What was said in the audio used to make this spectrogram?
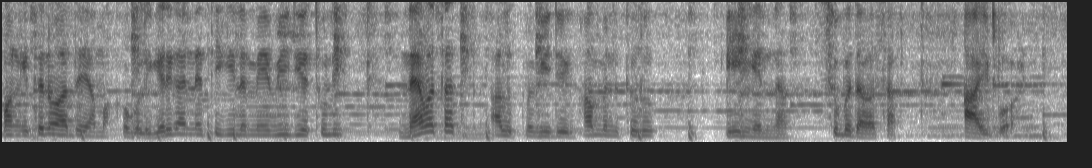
මං හිතනවා අද යමක් ඔයගොල්ලෝ ඉගෙන ගන්න ඇති කියලා මේ වීඩියෝ තුලින්? නැවතත් අලුත්ම වීඩියෝ එකක් හම්බෙන තුරු. ගිහින් එන්න සුබ දවසක්. ආයිබෝන්.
